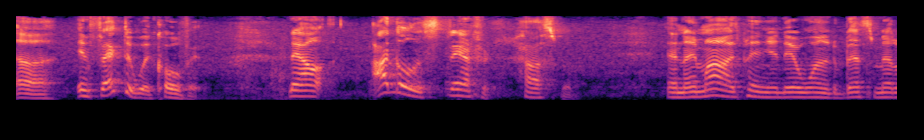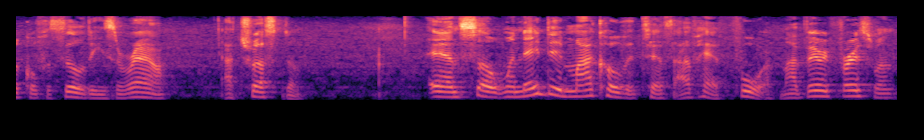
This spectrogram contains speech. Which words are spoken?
uh, infected with COVID. Now, I go to Stanford Hospital, and in my opinion, they're one of the best medical facilities around. I trust them. And so when they did my COVID test, I've had four. My very first one,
